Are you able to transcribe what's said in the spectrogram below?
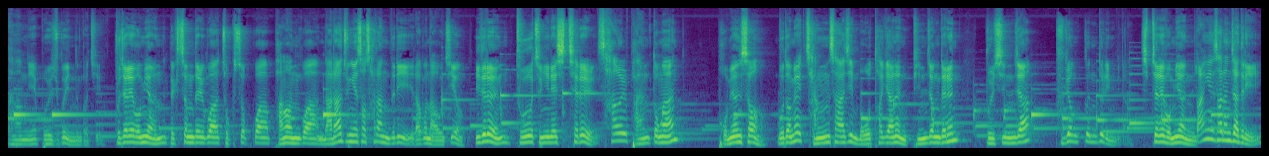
아함리에 보여주고 있는 거지요. 구절에 보면 백성들과 족속과 방언과 나라 중에서 사람들이 라고 나오지요. 이들은 두 증인의 시체를 사흘 반 동안 보면서 무덤에 장사하지 못하게 하는 빈정되는 불신자 구경꾼들입니다. 10절에 보면 땅에 사는 자들이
